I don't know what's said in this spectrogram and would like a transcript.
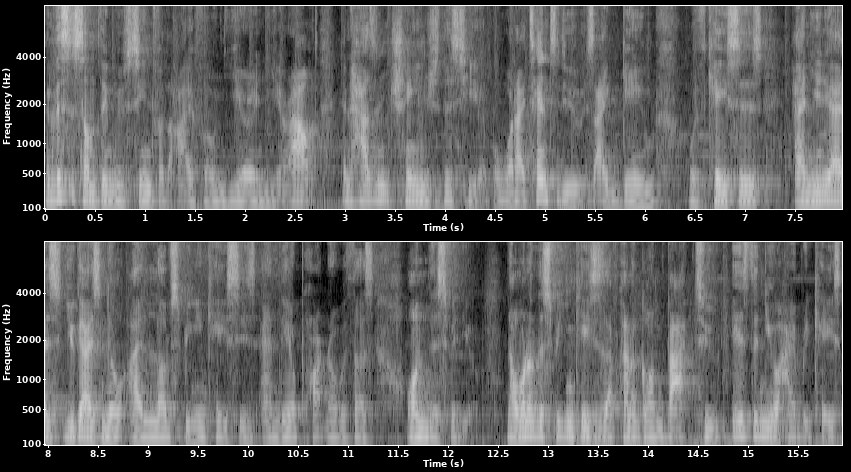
And this is something we've seen for the iPhone year in, year out and hasn't changed this year. But what I tend to do is I game with cases and you guys, you guys know I love Spigen cases and they are partner with us on this video. Now, one of the Spigen cases I've kind of gone back to is the new hybrid case.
